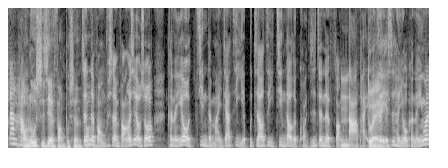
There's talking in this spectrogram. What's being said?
但网络世界防不胜防，真的防不胜防，而且有时候可能也有进的买家自己也不知道自己进到的款是真的仿大牌，对，这也是很有可能。因为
